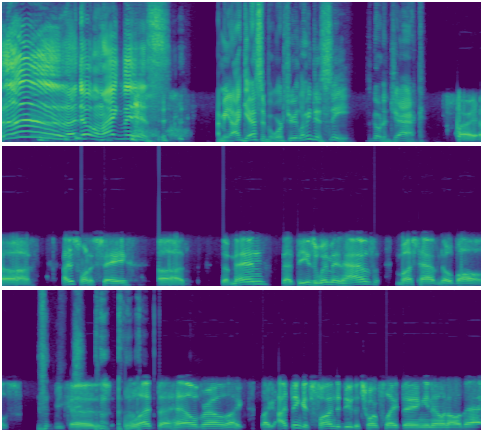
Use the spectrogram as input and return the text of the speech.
uh, I don't like this. I mean, I guess if it works for you, let me just see. Let's go to Jack. All right. Uh, I just want to say, uh, the men that these women have must have no balls because what the hell, bro? Like, like I think it's fun to do the chore play thing, you know, and all that.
